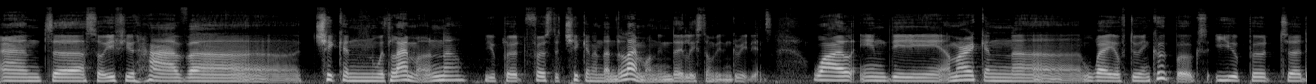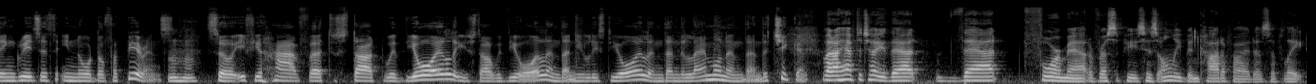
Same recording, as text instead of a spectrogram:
And uh, so, if you have uh, chicken with lemon, you put first the chicken and then the lemon in the list of ingredients. While in the American uh, way of doing cookbooks, you put uh, the ingredients in order of appearance. So if you have uh, to start with the oil, you start with the oil, and then you list the oil, and then the lemon, and then the chicken. But I have to tell you that that format of recipes has only been codified as of late.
